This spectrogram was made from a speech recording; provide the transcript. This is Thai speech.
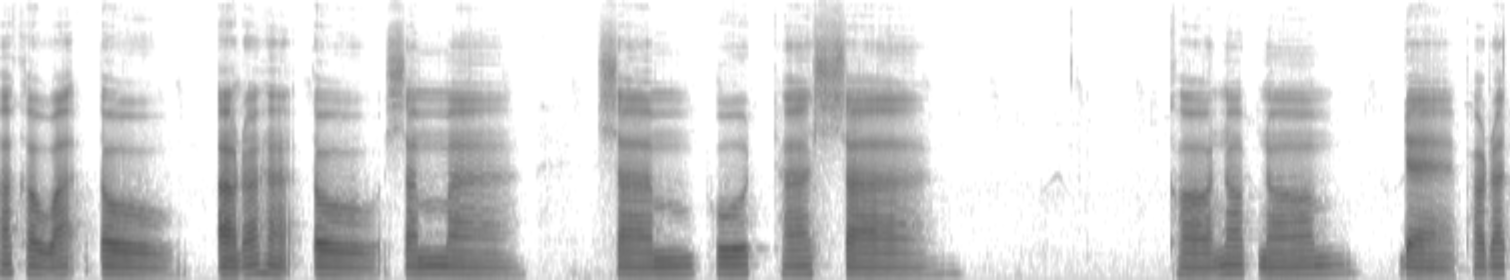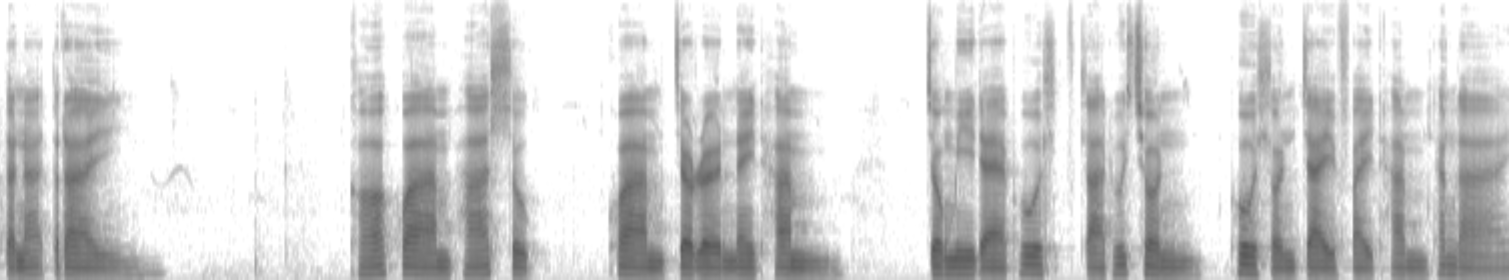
ภะคะวะโต อะระหะโต สัมมาสัมพุทธัสสะ ขอนอบน้อม แด่พระรัตนตรัย ขอความพาสุข ความเจริญในธรรม จงมีแด่ผู้สาธุชน ผู้สนใจใฝ่ธรรมทั้งหลาย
